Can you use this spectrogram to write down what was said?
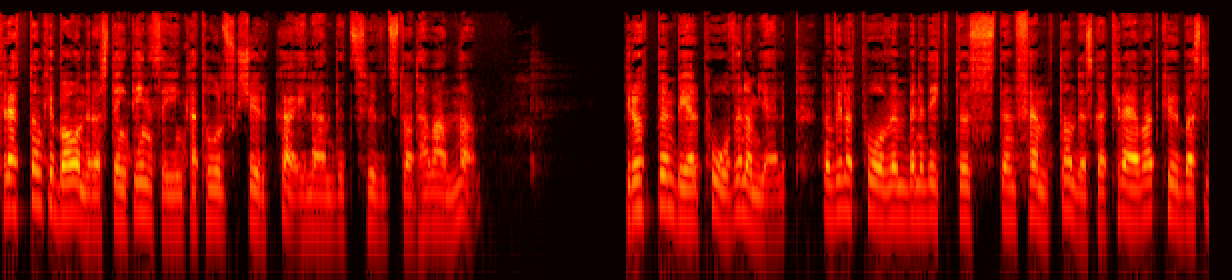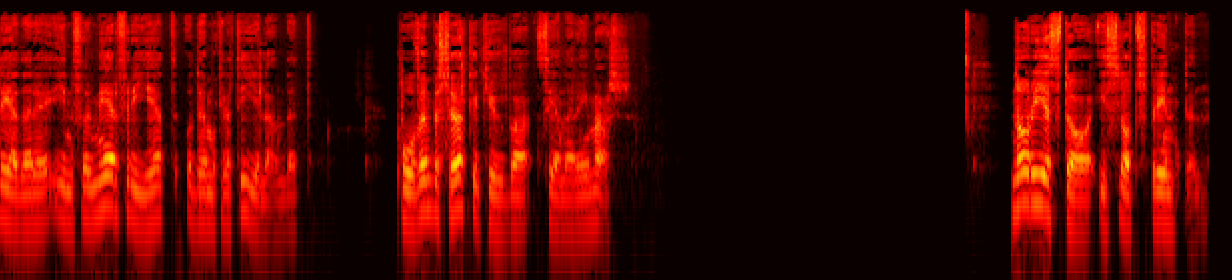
13 kubaner har stängt in sig i en katolsk kyrka i landets huvudstad Havanna. Gruppen ber påven om hjälp. De vill att påven Benediktus den femtonde ska kräva att Kubas ledare inför mer frihet och demokrati i landet. Påven besöker Kuba senare i mars. Norges dag i Slottsprinten.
